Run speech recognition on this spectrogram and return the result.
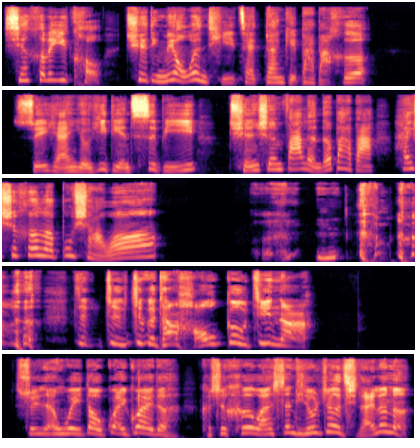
先喝了一口，确定没有问题，再端给爸爸喝。虽然有一点刺鼻，全身发冷的爸爸还是喝了不少哦。嗯，这这这个汤好够劲啊！虽然味道怪怪的，可是喝完身体就热起来了呢。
